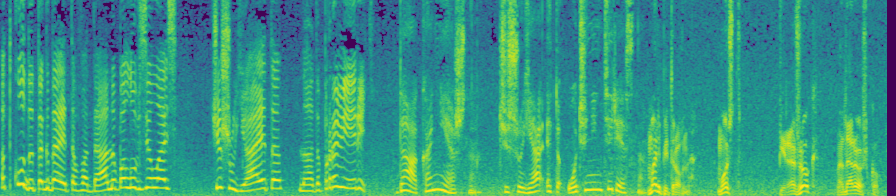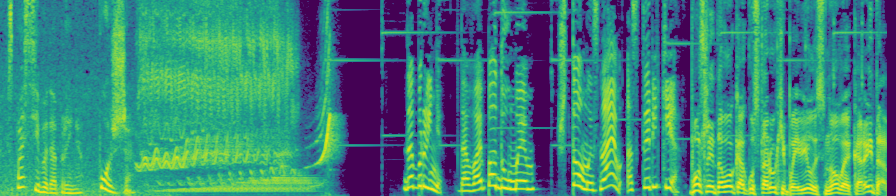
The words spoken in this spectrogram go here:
Откуда тогда эта вода на балу взялась? Чешуя это надо проверить. Да, конечно. Чешуя – это очень интересно. Марья Петровна, может, пирожок на дорожку? Спасибо, Добрыня. Позже. Добрыня, давай подумаем. Что мы знаем о старике? После того, как у старухи появилась новая корыта,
